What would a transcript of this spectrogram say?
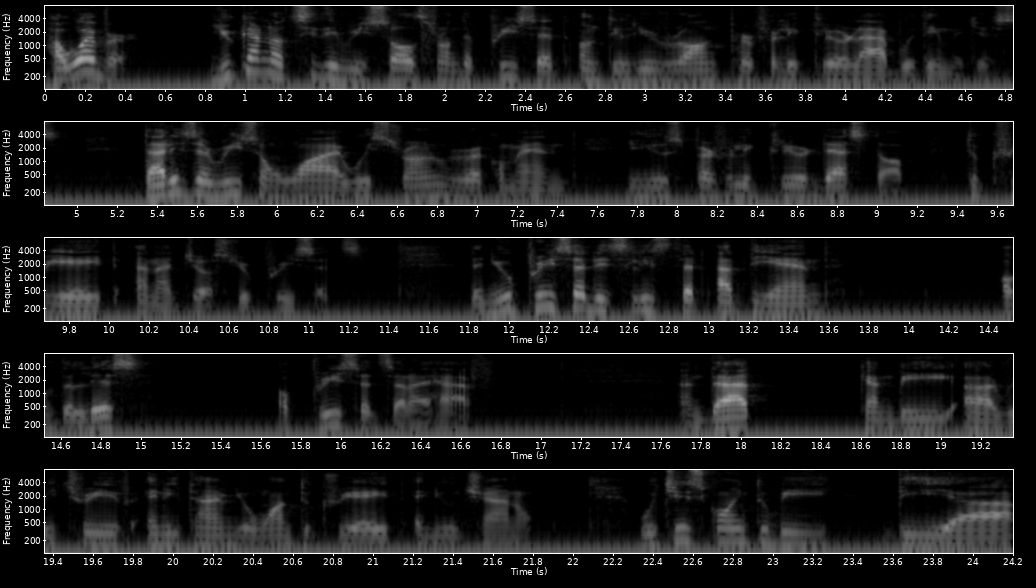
however you cannot see the results from the preset until you run perfectly clear lab with images. That is the reason why we strongly recommend you use perfectly clear desktop to create and adjust your presets. The new preset is listed at the end of the list of presets that I have and that can be uh, retrieved anytime you want to create a new channel which is going to be the uh,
